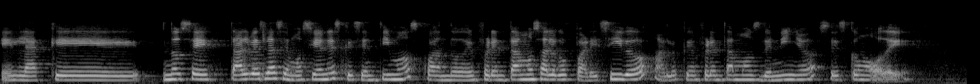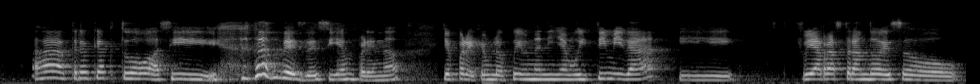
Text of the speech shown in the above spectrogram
en la que, no sé, tal vez las emociones que sentimos cuando enfrentamos algo parecido a lo que enfrentamos de niños, es como de, ah, creo que actúo así desde siempre, ¿no? Yo, por ejemplo, fui una niña muy tímida y fui arrastrando eso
